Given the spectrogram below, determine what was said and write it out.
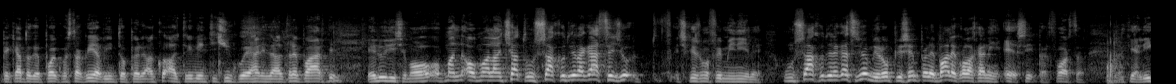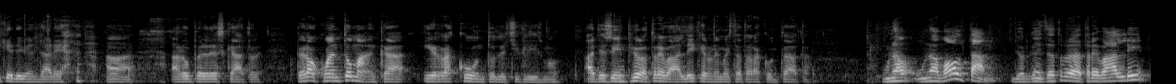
peccato che poi questa qui ha vinto per al- altri 25 anni da altre parti e lui dice ma ho, ho ho lanciato un sacco di ragazze, ciclismo femminile, un sacco di ragazze giovani mi rompi sempre le balle con la Canin, eh sì per forza, perché è lì che devi andare a, a rompere le scatole, però quanto manca il racconto del ciclismo? Ad esempio la Trevalli che non è mai stata raccontata. Una, una volta gli organizzatori della Trevalli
